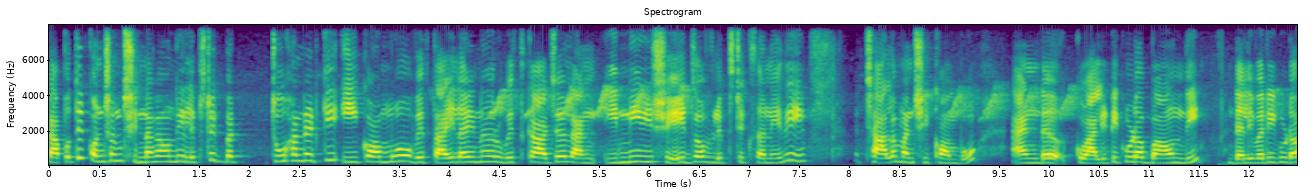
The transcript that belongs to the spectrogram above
కాకపోతే కొంచెం చిన్నగా ఉంది లిప్స్టిక్ బట్ టూ హండ్రెడ్కి ఈ combo with eyeliner with kajal and ఇన్ని షేడ్స్ ఆఫ్ లిప్స్టిక్స్ అనేది చాలా మంచి కాంబో. అండ్ క్వాలిటీ కూడా బాగుంది. డెలివరీ కూడా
